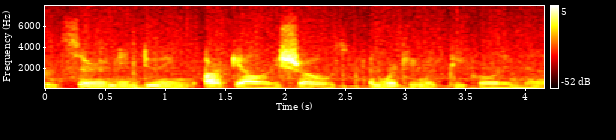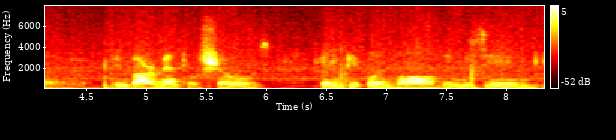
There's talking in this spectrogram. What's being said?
concerned in doing art gallery shows and working with people in uh, environmental shows, getting people involved in museums,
